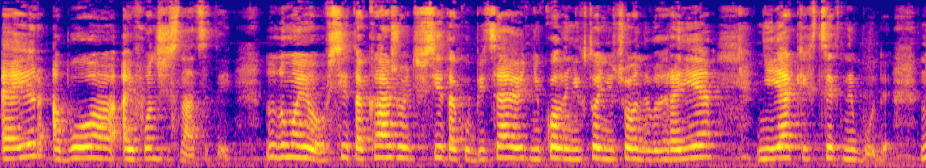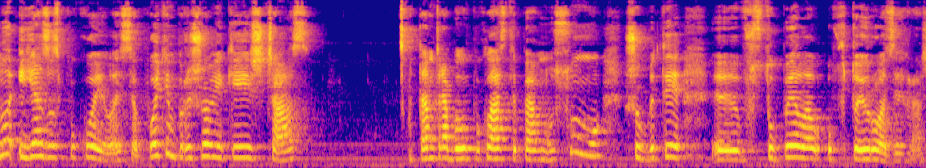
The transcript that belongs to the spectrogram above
Air або iPhone 16. Ну, думаю, всі так кажуть, всі так обіцяють, ніколи ніхто нічого не виграє, ніяких цих не буде. Ну і я заспокоїлася. Потім пройшов якийсь час. Там треба було покласти певну суму, щоб ти е, вступила в той розіграш.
